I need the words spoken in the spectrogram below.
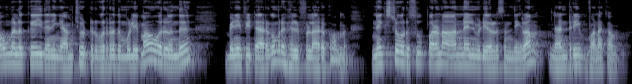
அவங்களுக்கு இதை நீங்கள் அமுச்சு விட்டு விடுறது மூலியமாக ஒரு வந்து பெனிஃபிட்டாக இருக்கும். ஒரு ஹெல்ப்ஃபுல்லாக இருக்கும். நெக்ஸ்ட் ஒரு சூப்பரான ஆன்லைன் வீடியோவில் சந்திக்கலாம். நன்றி, வணக்கம்.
